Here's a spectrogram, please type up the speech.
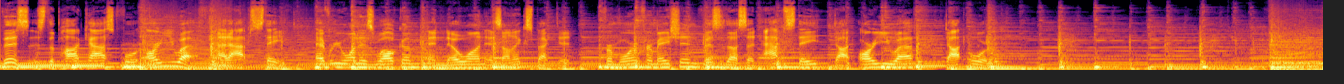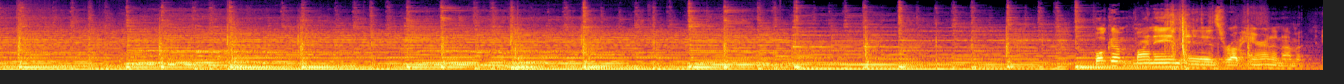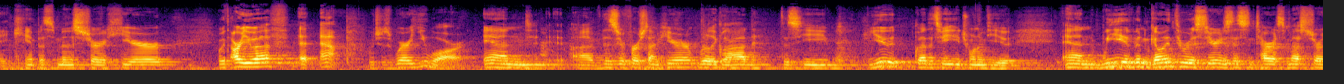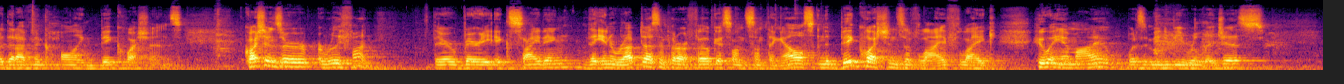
This is the podcast for RUF at App State. Everyone is welcome and no one is unexpected. For more information, visit us at appstate.ruf.org. Welcome. My name is Rob Heron, and I'm a campus minister here with RUF at App, which is where you are. And uh, if this is your first time here, really glad to see you, glad to see each one of you. And we have been going through a series this entire semester that I've been calling Big Questions. Questions are, are really fun. They're very exciting. They interrupt us and put our focus on something else. And the big questions of life, like who am I? What does it mean to be religious?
